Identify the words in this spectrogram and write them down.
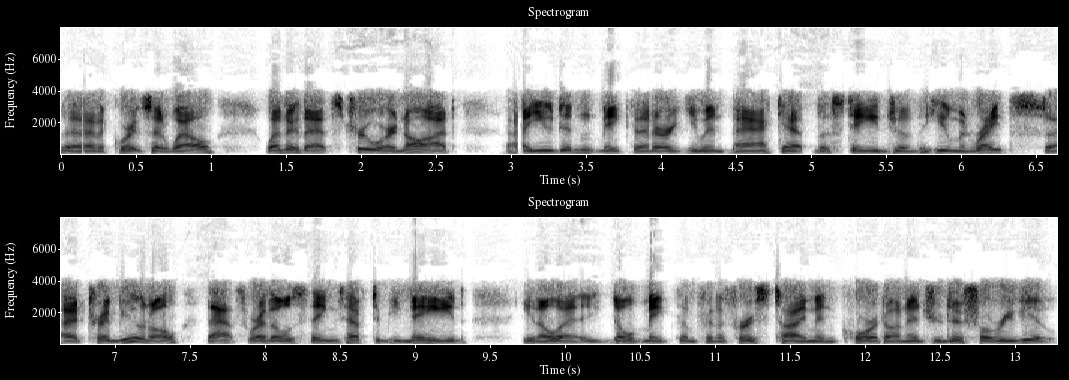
uh, the court said, well, whether that's true or not, uh, you didn't make that argument back at the stage of the Human Rights uh, Tribunal. That's where those things have to be made. You know, don't make them for the first time in court on a judicial review.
